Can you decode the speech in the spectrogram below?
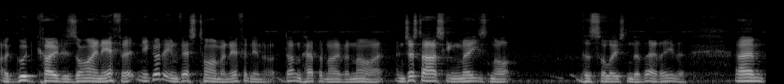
a good co-design effort, and you've got to invest time and effort in it. It doesn't happen overnight. And just asking me is not the solution to that either. Um,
